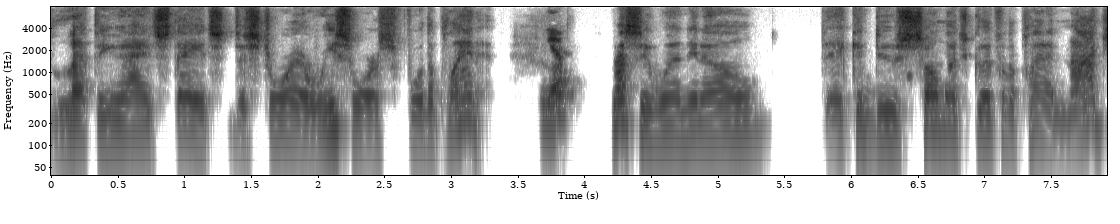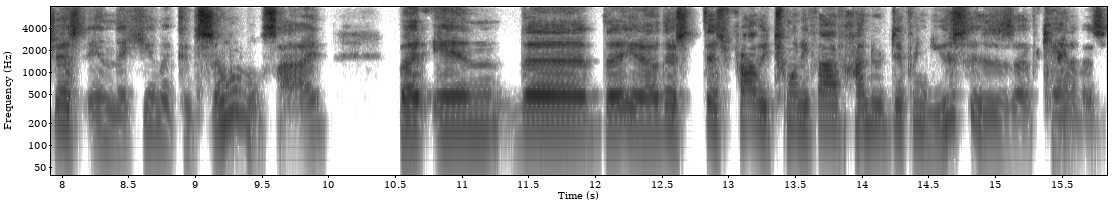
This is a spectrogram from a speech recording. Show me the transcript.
let the United States destroy a resource for the planet. Yep. Especially when you know it can do so much good for the planet, not just in the human consumable side, but in the the you know there's there's probably 2500 different uses of cannabis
